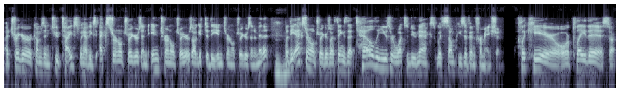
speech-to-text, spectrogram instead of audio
a trigger comes in two types. We have these external triggers and internal triggers. I'll get to the internal triggers in a minute. Mm-hmm. But the external triggers are things that tell the user what to do next with some piece of information. Click here or play this or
